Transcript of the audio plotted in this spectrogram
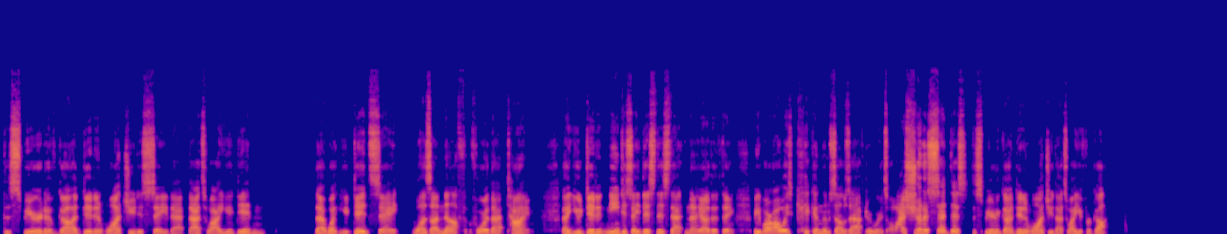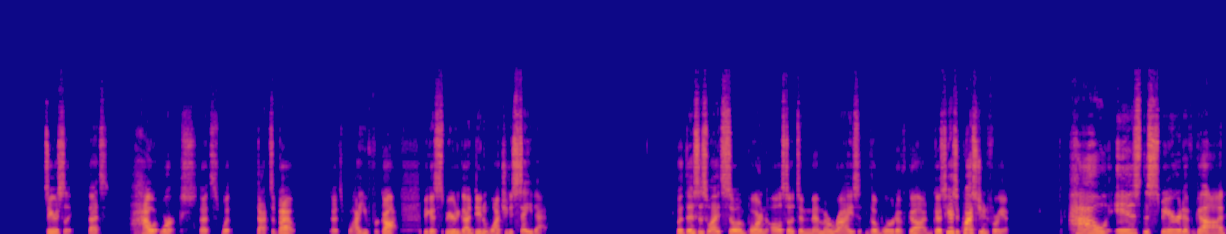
The Spirit of God didn't want you to say that. That's why you didn't. That what you did say was enough for that time. That you didn't need to say this, this, that, and the other thing. People are always kicking themselves afterwards. Oh, I should have said this. The Spirit of God didn't want you. That's why you forgot. Seriously, that's how it works. That's what that's about. That's why you forgot. Because Spirit of God didn't want you to say that. But this is why it's so important also to memorize the Word of God. Because here's a question for you how is the Spirit of God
